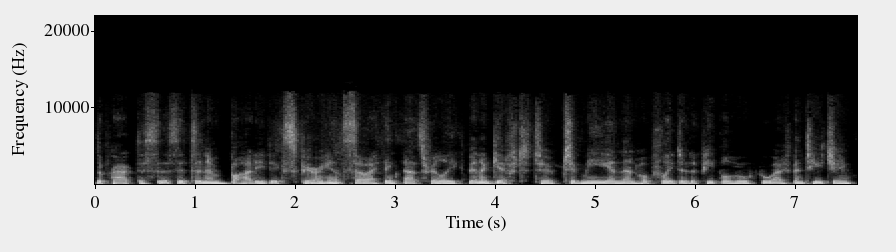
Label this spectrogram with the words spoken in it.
the practices. It's an embodied experience. So I think that's really been a gift to, to me and then hopefully to the people who, who I've been teaching.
